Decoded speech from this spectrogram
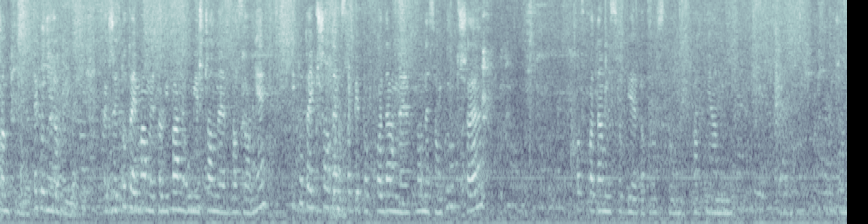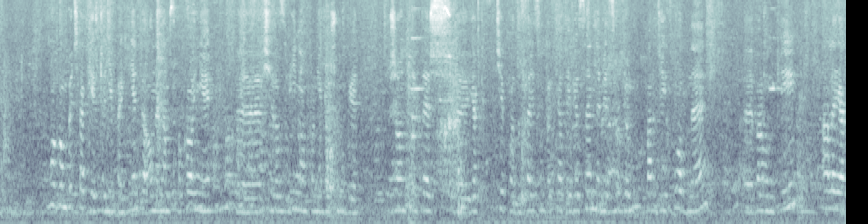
żonkili, tego nie robimy. Także tutaj mamy tulipany umieszczone w wazonie i tutaj przodem sobie powkładamy, one są krótsze, powkładamy sobie po prostu partiami. Mogą być takie jeszcze niepęknięte, one nam spokojnie e, się rozwiną, ponieważ mówię, żonki też e, jak ciepła dostaje, są to kwiaty wiosenne, więc lubią bardziej chłodne e, warunki, ale jak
